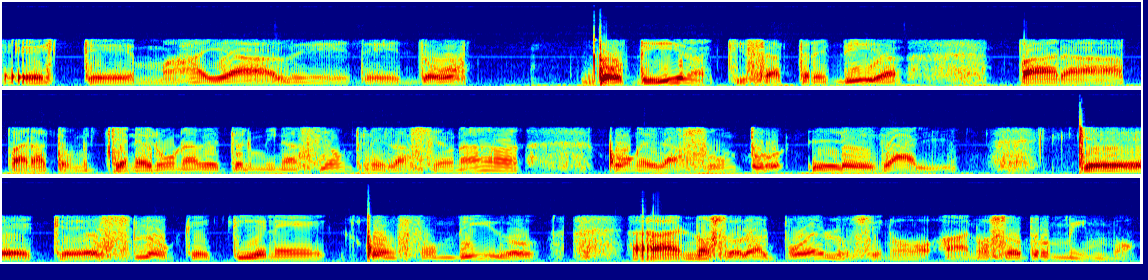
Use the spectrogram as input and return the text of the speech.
este, más allá de, de dos dos días, quizás tres días, para, para tener una determinación relacionada con el asunto legal, que, que es lo que tiene confundido no solo al pueblo, sino a nosotros mismos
